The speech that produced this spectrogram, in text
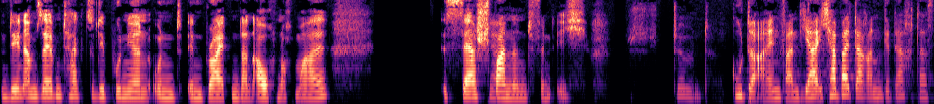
den am selben Tag zu deponieren und in Brighton dann auch nochmal. Ist sehr spannend, ja. finde ich. Stimmt. Guter Einwand. Ja, ich habe halt daran gedacht, dass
